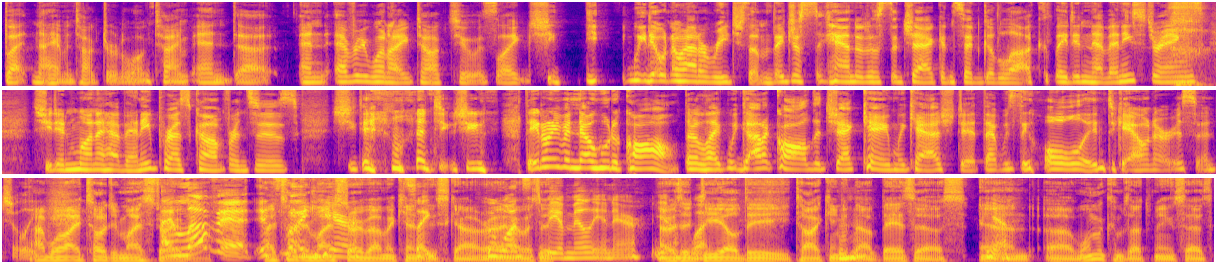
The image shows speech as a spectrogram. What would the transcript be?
but I haven't talked to her in a long time. And uh, and everyone I talked to is like, she. We don't know how to reach them. They just handed us the check and said good luck. They didn't have any strings. she didn't want to have any press conferences. She didn't want to. She. They don't even know who to call. They're like, we got a call. The check came. We cashed it. That was the whole encounter essentially. I- well, I told you my story. I about- love it. It's I told like you my here. story about Mackenzie like, Scott, Who right? I wants to be a millionaire? I was Yeah, at what? Mm-hmm. DLD talking about Bezos, Yeah. and a woman comes up to me and says,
